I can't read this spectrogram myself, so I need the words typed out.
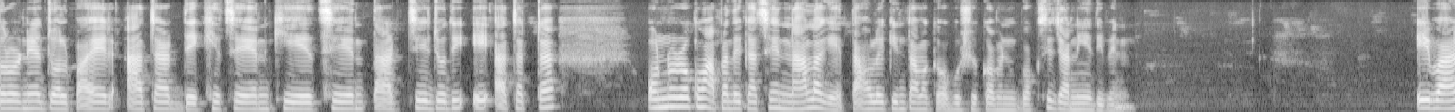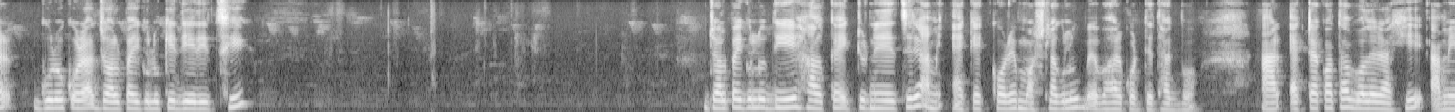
ধরনের জলপাইয়ের আচার দেখেছেন, খেয়েছেন, তার চেয়ে যদি এই আচারটা অন্যরকম আপনাদের কাছে না লাগে, তাহলে কিন্তু আমাকে অবশ্যই কমেন্ট বক্সে জানিয়ে দিবেন। এবার গুঁড়ো করা জলপাইগুলোকে দিয়ে দিচ্ছি। জলপাইগুলো দিয়ে হালকা একটু নেড়ে চেড়ে আমি এক এক করে মশলাগুলো ব্যবহার করতে থাকব। আর একটা কথা বলে রাখি, আমি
